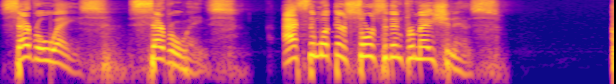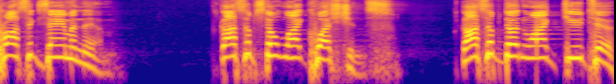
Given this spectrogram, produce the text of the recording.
Several ways. Several ways. Ask them what their source of information is. Cross examine them. Gossips don't like questions. Gossip doesn't like you to,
